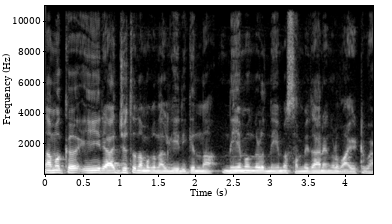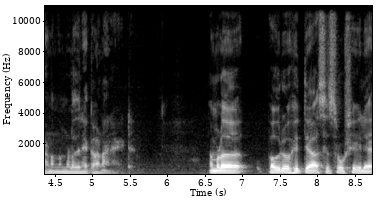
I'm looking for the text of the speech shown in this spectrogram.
നമുക്ക് ഈ രാജ്യത്ത് നമുക്ക് നൽകിയിരിക്കുന്ന നിയമങ്ങളും നിയമ സംവിധാനങ്ങളുമായിട്ട് വേണം നമ്മളതിനെ കാണാനായിട്ട്. നമ്മൾ പൗരോഹിത്യ ശുശ്രൂഷയിൽ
